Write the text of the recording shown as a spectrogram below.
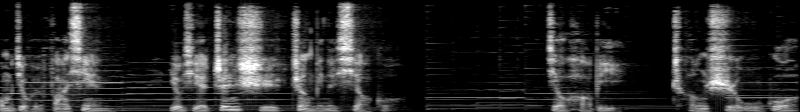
我们就会发现有些真实正面的效果，就好比诚实无过、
